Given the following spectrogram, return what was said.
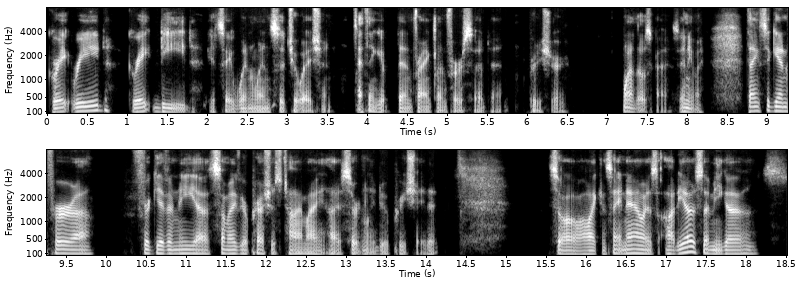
great read, great deed. It's a win win situation. I think it, Ben Franklin first said that. Pretty sure, one of those guys. Anyway, thanks again for uh, for giving me uh, some of your precious time. I, I certainly do appreciate it. So all I can say now is adios, amigos.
